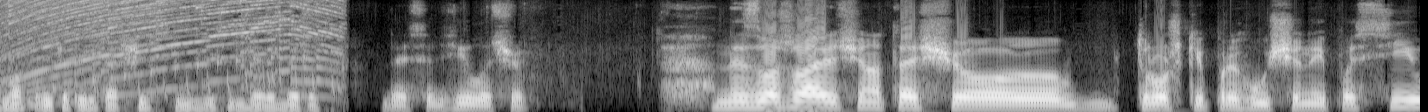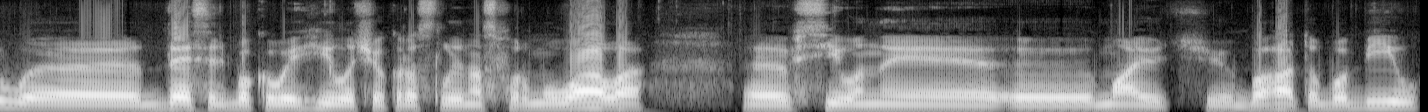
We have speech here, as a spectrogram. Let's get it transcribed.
два, три, чотири, п'ять, шість, сім, вісім, дев'ять, десять, гілочок. Незважаючи на те, що трошки пригущений посів, е, 10 бокових гілочок рослина сформувала. Е, Всі вони е, мають багато бобів,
